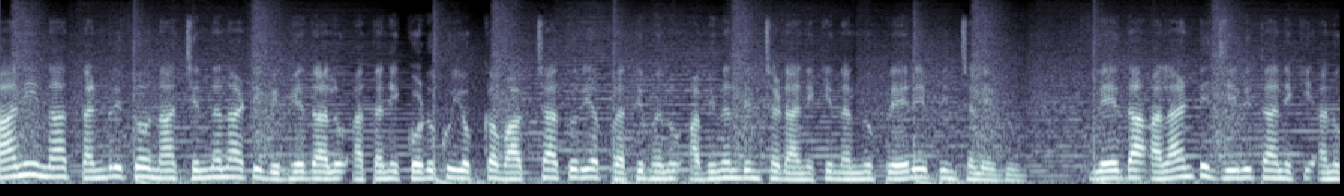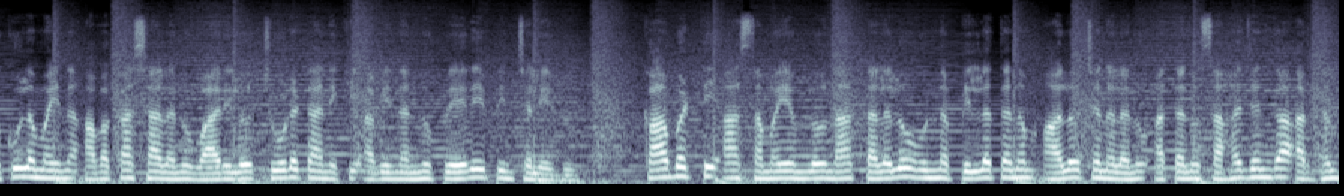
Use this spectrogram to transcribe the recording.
కానీ నా తండ్రితో నా చిన్ననాటి విభేదాలు అతని కొడుకు యొక్క వాక్చాతుర్య ప్రతిభను అభినందించడానికి నన్ను ప్రేరేపించలేదు. లేదా అలాంటి జీవితానికి అనుకూలమైన అవకాశాలను వారిలో చూడటానికి అవి నన్ను ప్రేరేపించలేదు. కాబట్టి ఆ సమయంలో నా తలలో ఉన్న పిల్లతనం ఆలోచనలను అతను సహజంగా అర్థం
